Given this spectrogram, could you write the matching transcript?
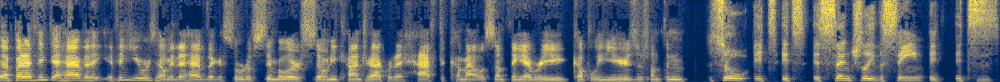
uh, but I think they have. I think I think you were telling me they have like a sort of similar Sony contract where they have to come out with something every couple of years or something. so it's it's essentially the same it, it's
